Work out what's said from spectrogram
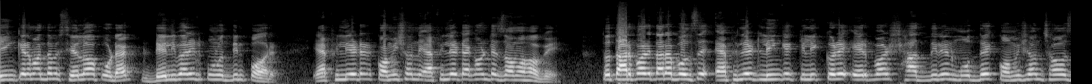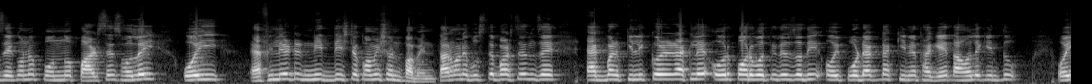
লিঙ্কের মাধ্যমে সেল হওয়া প্রোডাক্ট ডেলিভারির পনেরো দিন পর। অ্যাফিলিয়েটের কমিশন অ্যাফিলিয়েট অ্যাকাউন্টে জমা হবে। তো তারপরে তারা বলছে, অ্যাফিলিয়েট লিঙ্কে ক্লিক করে এরপর সাত দিনের মধ্যে কমিশন সহ যে কোনো পণ্য পারচেস হলেই ওই অ্যাফিলিয়েটের নির্দিষ্ট কমিশন পাবেন। তার মানে বুঝতে পারছেন যে একবার ক্লিক করে রাখলে ওর পরবর্তীতে যদি ওই প্রোডাক্টটা কিনে থাকে, তাহলে কিন্তু ওই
